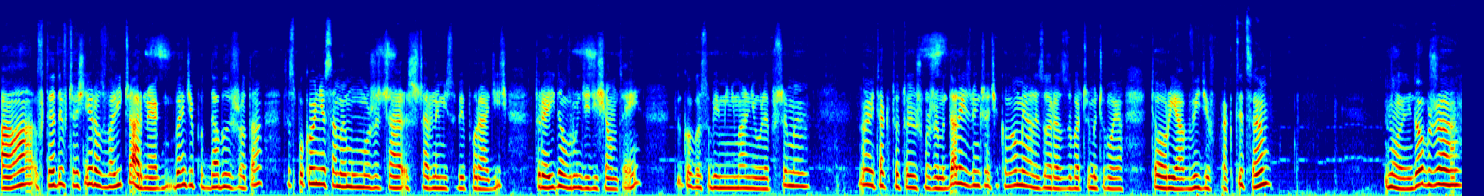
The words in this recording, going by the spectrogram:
a wtedy wcześniej rozwali czarne. Jak będzie pod double shota, to spokojnie samemu może cza- z czarnymi sobie poradzić, które idą w rundzie dziesiątej. Tylko go sobie minimalnie ulepszymy. No i tak to, to już możemy dalej zwiększać ekonomię, ale zaraz zobaczymy, czy moja teoria wyjdzie w praktyce. No i dobrze,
